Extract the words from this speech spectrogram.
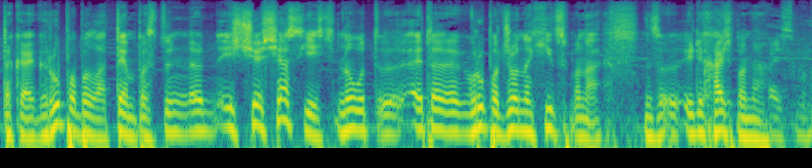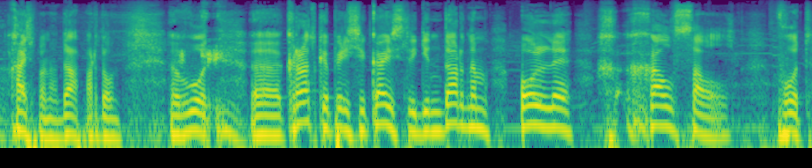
Такая группа была, Tempest. Э, Еще сейчас есть, но вот э, это группа Джона Хитсмана. Или Хайсмана. Хайсмана. Хайсмана, да, пардон. Вот. Э, Кратко пересекаясь с легендарным Олле Халсал. Вот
